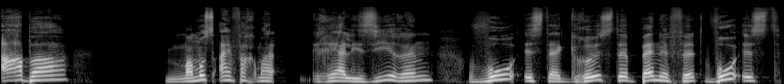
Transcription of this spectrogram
aber man muss einfach mal realisieren, wo ist der größte Benefit, wo ist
